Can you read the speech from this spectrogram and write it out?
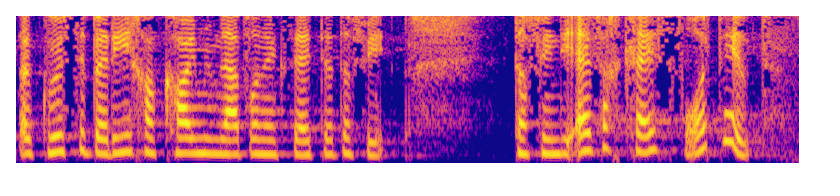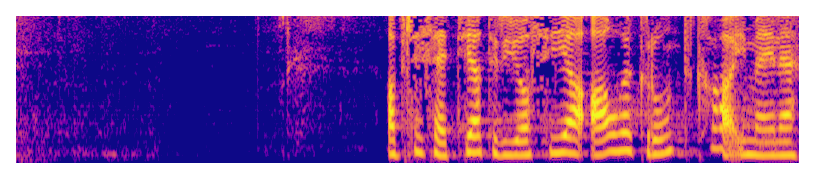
einen gewissen Bereich hatte in meinem Leben, wo ich gesagt habe, ja, da finde ich einfach kein Vorbild. Aber das hat ja der Josia allen Grund gehabt. Ich meine,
